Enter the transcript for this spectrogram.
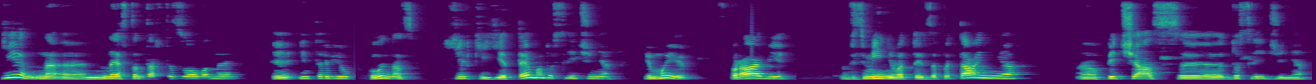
Є е, нестандартизоване інтерв'ю, коли у нас тільки є тема дослідження, і ми вправі змінювати запитання е, під час е, дослідження.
